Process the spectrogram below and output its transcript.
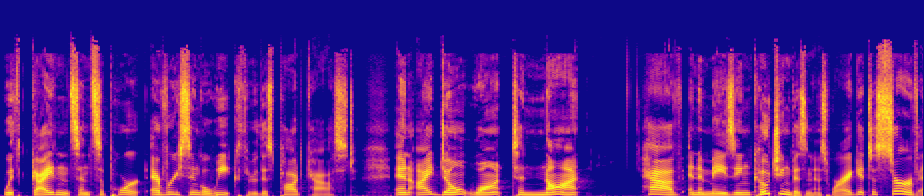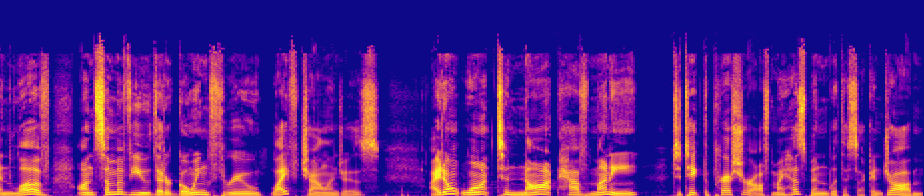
with guidance and support every single week through this podcast. And I don't want to not have an amazing coaching business where I get to serve and love on some of you that are going through life challenges. I don't want to not have money to take the pressure off my husband with a second job.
